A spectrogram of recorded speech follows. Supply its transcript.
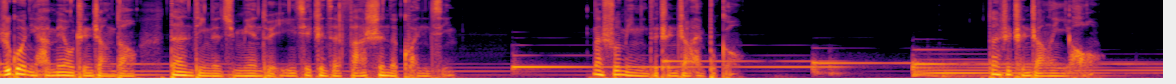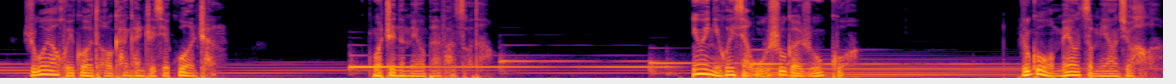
如果你还没有成长到淡定的去面对一切正在发生的困境，那说明你的成长还不够。但是成长了以后，如果要回过头看看这些过程，我真的没有办法做到，因为你会想无数个如果。如果我没有怎么样就好了。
